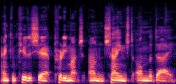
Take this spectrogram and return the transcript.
and Computershare pretty much unchanged on the day.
